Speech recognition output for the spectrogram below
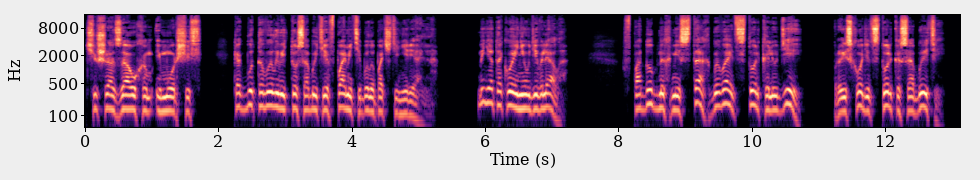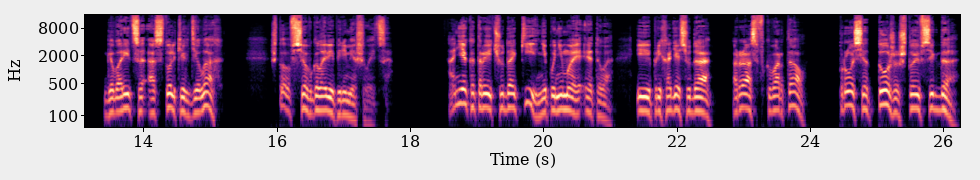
чеша за ухом и морщись, как будто выловить то событие в памяти было почти нереально. Меня такое не удивляло. В подобных местах бывает столько людей, происходит столько событий, говорится о стольких делах, что все в голове перемешивается. А некоторые чудаки, не понимая этого и приходя сюда раз в квартал, просят то же, что и всегда,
